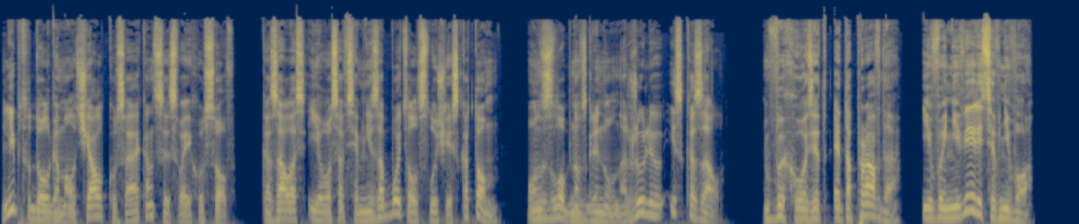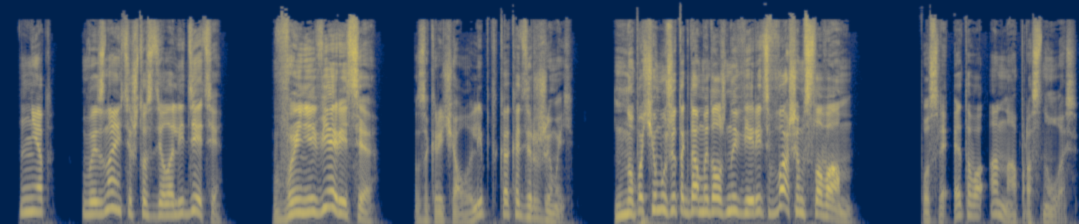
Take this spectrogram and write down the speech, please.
Липт долго молчал, кусая концы своих усов. Казалось, его совсем не заботил случай с котом. Он злобно взглянул на Джулию и сказал. «Выходит, это правда, и вы не верите в него?» «Нет. Вы знаете, что сделали дети?» «Вы не верите!» — закричал Липт, как одержимый. «Но почему же тогда мы должны верить вашим словам?» После этого она проснулась.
